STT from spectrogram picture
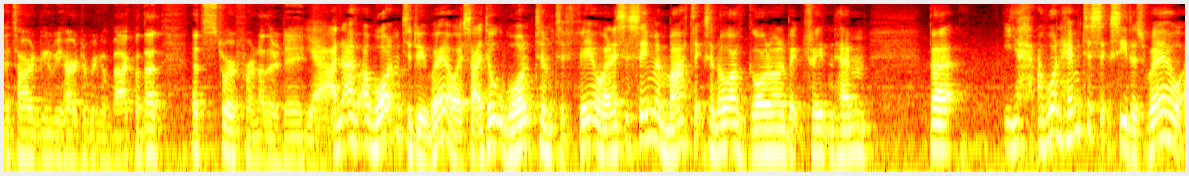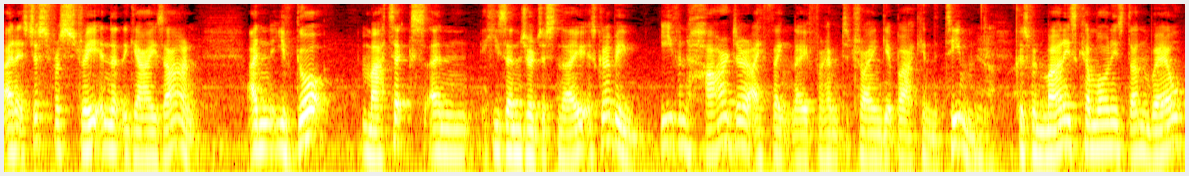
It's hard, gonna be hard to bring him back. But that that's a story for another day. Yeah, and I, I want him to do well. It's I don't want him to fail, and it's the same with Mattocks. I know I've gone on about trading him, but yeah, I want him to succeed as well. And it's just frustrating that the guys aren't. And you've got Mattocks, and he's injured just now. It's going to be even harder, I think, now for him to try and get back in the team. Yeah. Because when Manneh's come on, he's done well.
